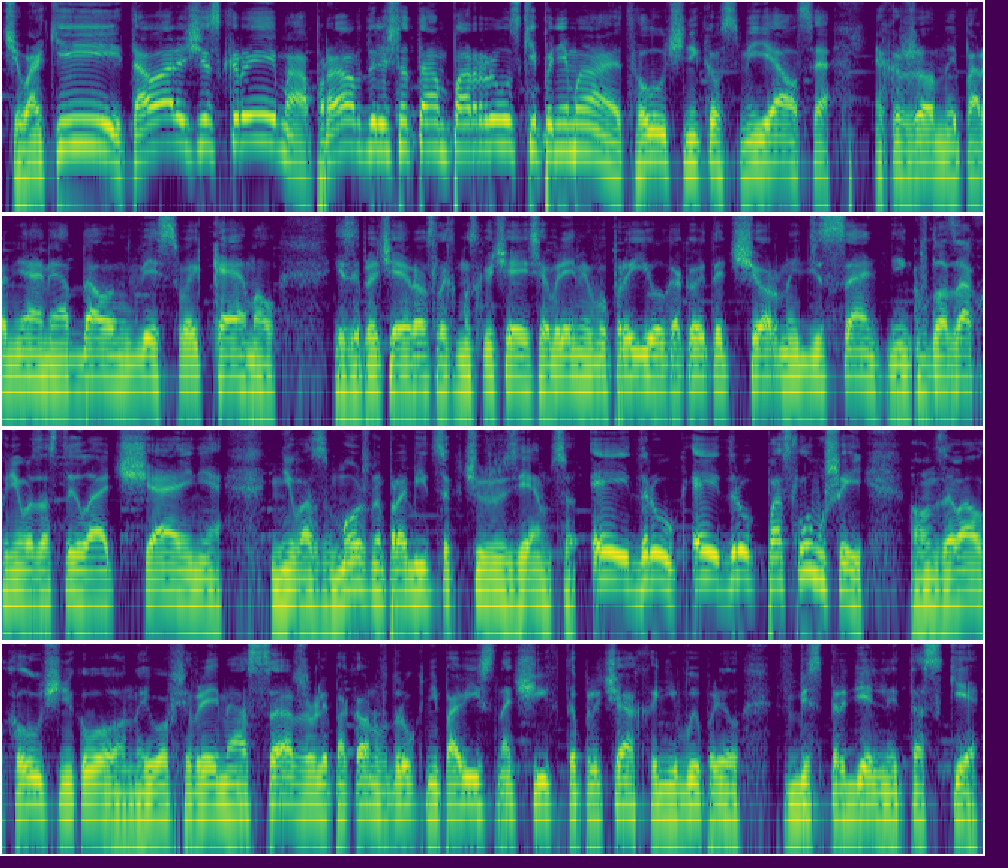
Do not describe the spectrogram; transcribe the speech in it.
«Чуваки, товарищи с Крыма, правда ли, что там по-русски понимают?» Лучников смеялся, окруженный парнями, отдал им весь свой кэмл. Из-за плечей рослых москвичей все время выпрыгивал какой-то черный десантник. В глазах у него застыло отчаяние. Невозможно пробиться к чужеземцу. «Эй, друг, эй, друг, послушай!» Он звал к Лучникову, но его все время осаживали, пока он вдруг не повис на чьих-то плечах и не выпалил в беспредельной тоске.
